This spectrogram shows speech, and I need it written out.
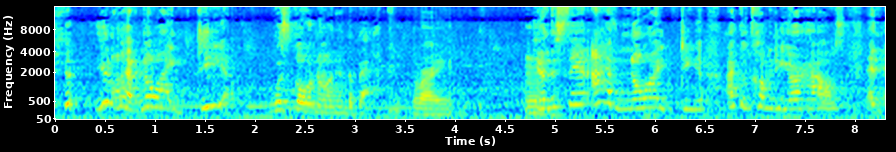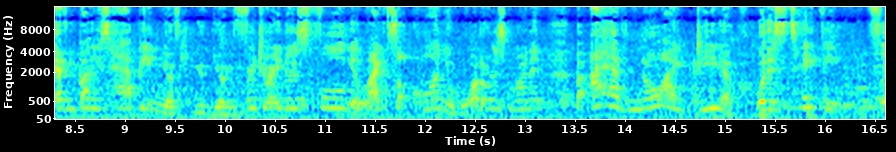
you don't have no idea what's going on in the back. Right. You mm. understand? I have no idea. I could come to your house and everybody's happy and your, your your refrigerator is full, your lights are on, your water is running, but I have no idea what it's taking for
